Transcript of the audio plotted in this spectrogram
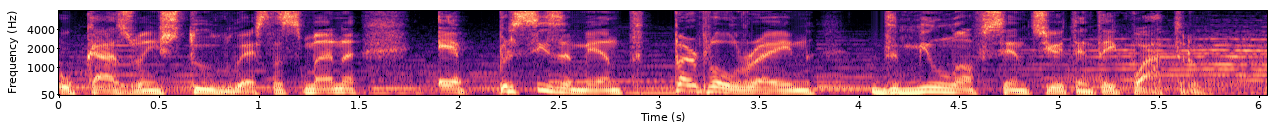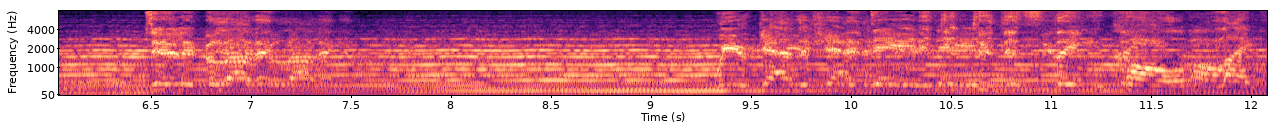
O caso em estudo esta semana é precisamente Purple Rain de 1984. Dearly beloved, thing called life.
